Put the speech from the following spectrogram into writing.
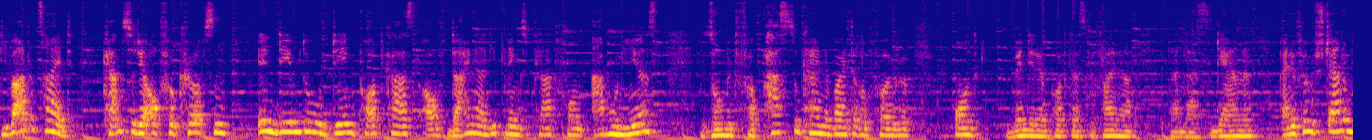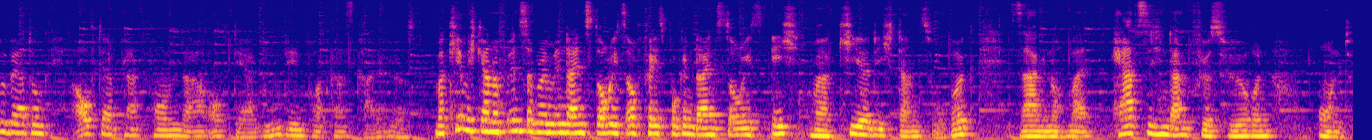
Die Wartezeit kannst du dir auch verkürzen, indem du den Podcast auf deiner Lieblingsplattform abonnierst. Somit verpasst du keine weitere Folge. Und wenn dir der Podcast gefallen hat, dann lass gerne eine 5-Sterne-Bewertung auf der Plattform da, auf der du den Podcast gerade hörst. Markiere mich gerne auf Instagram in deinen Stories, auf Facebook in deinen Stories. Ich markiere dich dann zurück. Sage nochmal herzlichen Dank fürs Hören und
